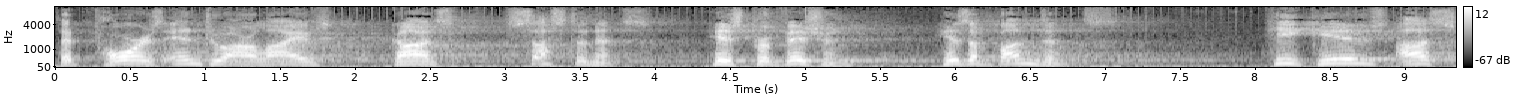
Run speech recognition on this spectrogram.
that pours into our lives God's sustenance, His provision, His abundance. He gives us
